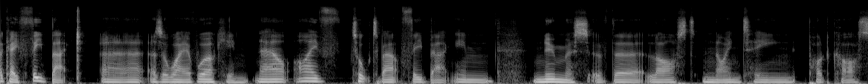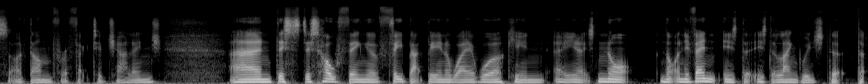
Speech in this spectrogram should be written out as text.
Okay, feedback uh, as a way of working. Now, I've talked about feedback in numerous of the last 19 podcasts I've done for Effective Challenge. And this this whole thing of feedback being a way of working, uh, you know, it's not not an event is the is the language that that,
